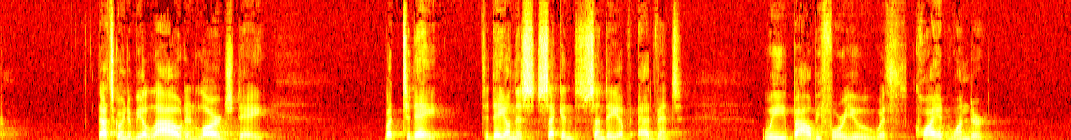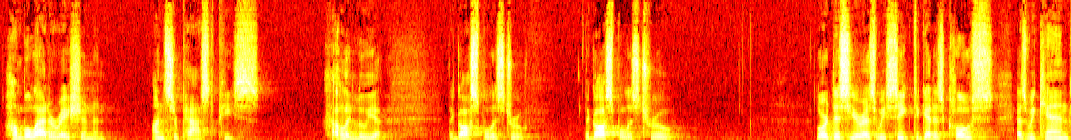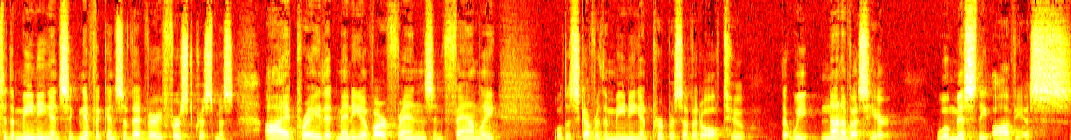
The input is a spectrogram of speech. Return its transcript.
That's going to be a loud and large day. But today, today on this second Sunday of Advent, we bow before you with quiet wonder, humble adoration, and unsurpassed peace. Hallelujah. The gospel is true. The gospel is true. Lord, this year, as we seek to get as close as we can to the meaning and significance of that very first Christmas, I pray that many of our friends and family will discover the meaning and purpose of it all too. That we, none of us here, will miss the obvious.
